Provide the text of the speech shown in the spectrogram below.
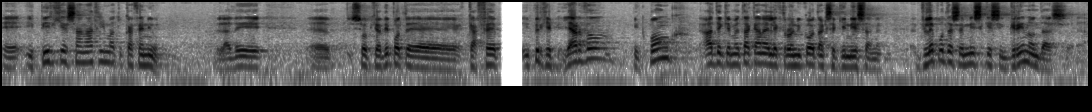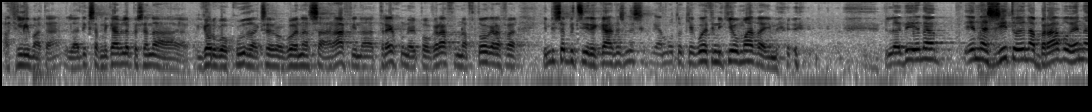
ε, υπήρχε σαν άθλημα του καφενείου. Δηλαδή ε, σε οποιαδήποτε καφέ Υπήρχε μπιλιάρδο, πινγκ-πονγκ, άντε και μετά κάνα ηλεκτρονικό όταν ξεκινήσανε. Βλέποντας εμείς και συγκρίνοντας αθλήματα, δηλαδή ξαφνικά βλέπεις ένα Γιώργο Κούδα, ξέρω εγώ, ένα Σαράφη να τρέχουν, να υπογράφουν αυτόγραφα. Εμείς σαν πιτσιρικάδες λες, γαμώ το κι εγώ εθνική ομάδα είμαι. δηλαδή ένα, ένα ζήτο, ένα μπράβο, ένα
